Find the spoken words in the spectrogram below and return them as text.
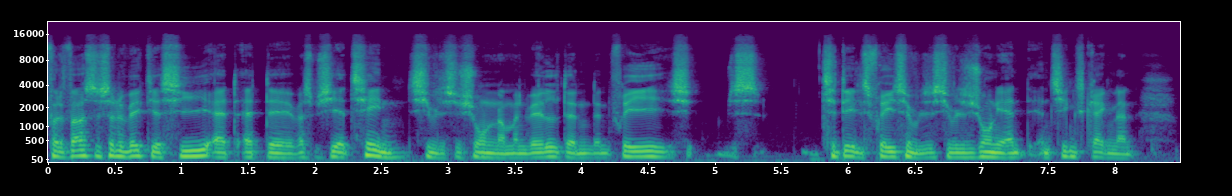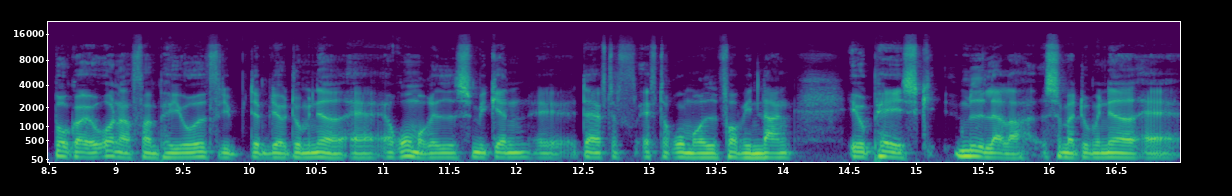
for det første så er det vigtigt at sige, at, at øh, hvad skal man sige, Athen-civilisationen, når man vil, den, den frie til dels frie civilisation i antikens Grækenland, bukker jo under for en periode, fordi den bliver jo domineret af, af romeriet, som igen, øh, derefter efter romeriet får vi en lang europæisk middelalder, som er domineret af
